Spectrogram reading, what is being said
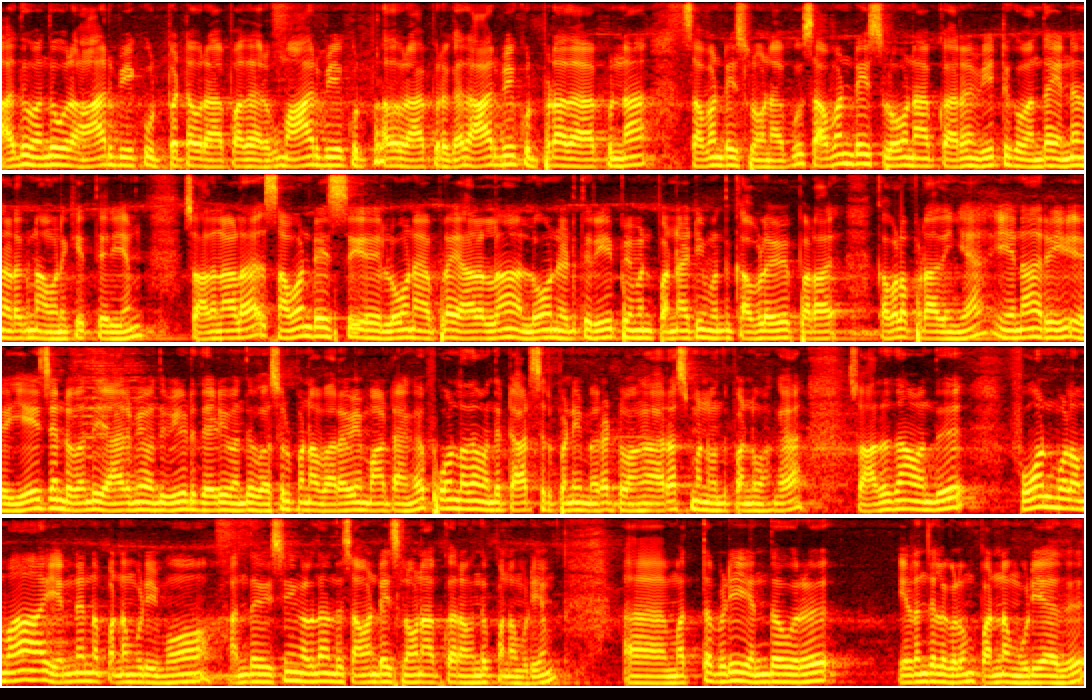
அது வந்து ஒரு ஆர்பிஐக்கு உட்பட்ட ஒரு ஆப்பாக தான் இருக்கும். ஆர்பிஐக்கு உட்படாத ஒரு ஆப் இருக்காது. ஆர்பிஐக்கு உட்படாத ஆப்புனா seven days loan app seven days loan ஆப்காரன் வீட்டுக்கு வந்தால் என்ன நடக்குன்னு அவனுக்கே தெரியும். ஸோ அதனால் செவன் டேஸ் லோன் ஆப்பில் யாரெல்லாம் லோன் எடுத்து ரீபேமெண்ட் பண்ணாட்டியும் வந்து கவலையே படா கவலைப்படாதீங்க. ஏன்னா ரீ ஏஜெண்ட் வந்து யாருமே வந்து வீடு தேடி வந்து வசூல் பண்ண வரவே மாட்டாங்க. ஃபோனில் தான் வந்து டார்ச்சர் பண்ணி மிரட்டுவாங்க அரஸ்மெண்ட் வந்து பண்ணுவாங்க. ஸோ அதுதான் வந்து ஃபோன் மூலமாக என்னென்ன பண்ண முடியுமோ அந்த விஷயங்கள் தான் அந்த செவன் டேஸ் லோன் ஆப்காரன் வந்து பண்ண முடியும். மற்றபடி எந்த ஒரு இடைஞ்சல்களும் பண்ண முடியாது.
